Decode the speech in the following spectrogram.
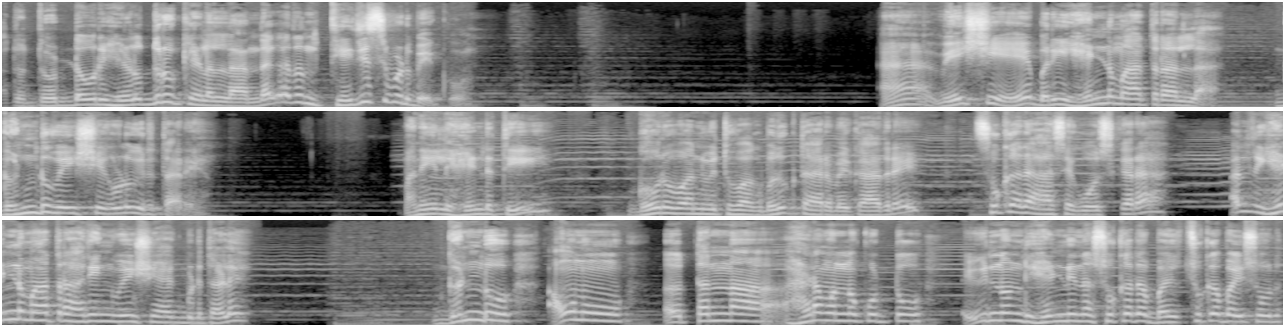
ಅದು ದೊಡ್ಡವರು ಹೇಳಿದ್ರೂ ಕೇಳಲ್ಲ ಅಂದಾಗ ಅದನ್ನು ತ್ಯಜಿಸಿ ಬಿಡಬೇಕು ಆ, ವೇಶ್ಯೆ ಬರೀ ಹೆಣ್ಣು ಮಾತ್ರ ಅಲ್ಲ, ಗಂಡು ವೇಶ್ಯೆಗಳು ಇರ್ತಾರೆ. ಮನೆಯಲ್ಲಿ ಹೆಂಡತಿ ಗೌರವಾನ್ವಿತವಾಗಿ ಬದುಕ್ತಾ ಇರಬೇಕಾದ್ರೆ ಸುಖದ ಆಸೆಗೋಸ್ಕರ ಅಂದರೆ ಹೆಣ್ಣು ಮಾತ್ರ ಹರಿಂಗ್ ವೇಷ್ಯ ಆಗಿಬಿಡ್ತಾಳೆ. ಗಂಡು ಅವನು ತನ್ನ ಹಣವನ್ನು ಕೊಟ್ಟು ಇನ್ನೊಂದು ಹೆಣ್ಣಿನ ಸುಖದ ಬಯ, ಸುಖ ಬಯಸೋದು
